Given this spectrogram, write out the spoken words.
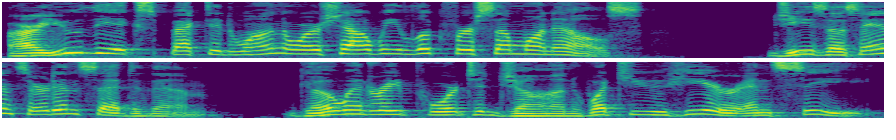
Are you the expected one, or shall we look for someone else? Jesus answered and said to them, Go and report to John what you hear and see.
